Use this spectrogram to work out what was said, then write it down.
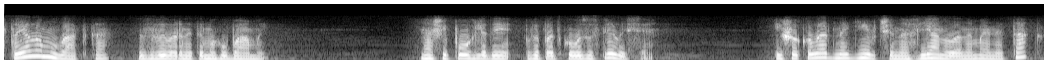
стояла мулатка з вивернутими губами. Наші погляди випадково зустрілися, і шоколадна дівчина глянула на мене так,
